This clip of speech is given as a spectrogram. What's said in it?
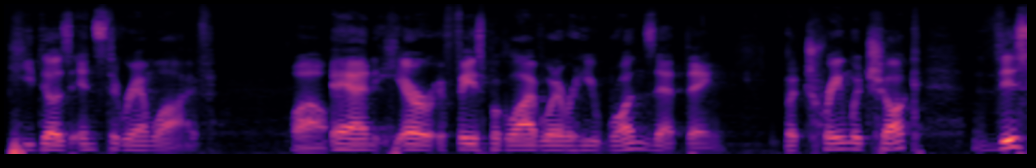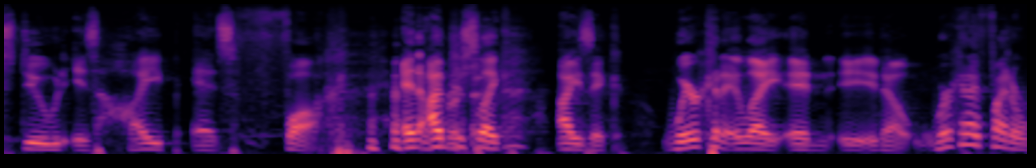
He does Instagram Live Wow. and he, or Facebook Live, whatever. He runs that thing. But Train with Chuck, this dude is hype as fuck, and I'm just like Isaac. Where can I like and you know where can I find a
